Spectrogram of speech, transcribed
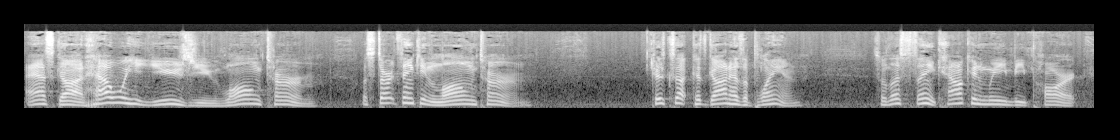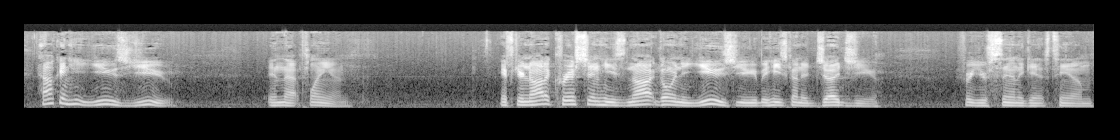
Ask God, how will He use you long term? Let's start thinking long term. Because God has a plan. So let's think how can we be part? How can He use you in that plan? If you're not a Christian, He's not going to use you, but He's going to judge you for your sin against Him.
